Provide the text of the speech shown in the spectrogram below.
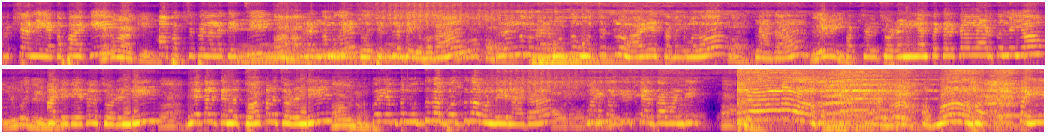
వృక్షాన్ని ఎగపాకి. ఆ పక్షి పిల్లలు తెచ్చి. రంగమ్మ గారు దోచెట్లకు ఇవ్వగా. రంగమ్మ గారు ముందు ముచ్చట్లు ఆడే సమయంలో. నాదా. పక్షులు చూడండి ఎంత కిలకిలలాడుతున్నాయో. అటు వీకలు చూడండి. వీకల కింద తోకలు చూడండి ఎంత ముద్దుగా బొద్దుగా ఉండి నాదా. మనకు తీసుకెళ్తామండి you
